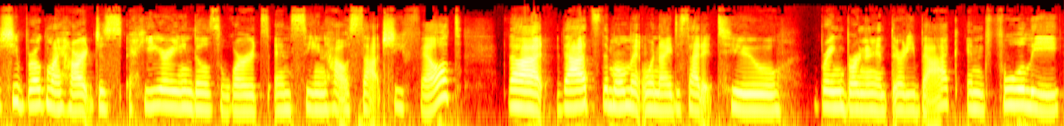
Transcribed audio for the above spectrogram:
she broke my heart just hearing those words and seeing how sad she felt. That that's the moment when I decided to bring Burn and 30 back and fully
